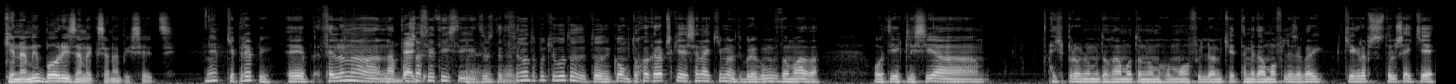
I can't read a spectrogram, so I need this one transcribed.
και να μην μπορείς να με ξαναπείς έτσι. Ναι, και πρέπει. Ε, θέλω να, να πω σε αυτή τη στιγμή. Ναι, θέλω να το πω και εγώ το, το δικό μου. Το έχω γράψει και σε ένα κείμενο την προηγούμενη εβδομάδα. Ότι η Εκκλησία έχει πρόβλημα με το γάμο των ομοφυλών και τα μεταμόφυλα ζευγάρια και έγραψε στο τέλος. Ε, και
